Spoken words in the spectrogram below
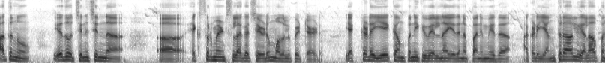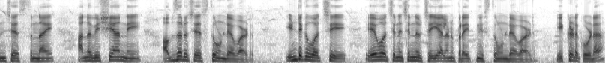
అతను ఏదో చిన్న చిన్న ఎక్స్పెరిమెంట్స్ లాగా చేయడం మొదలుపెట్టాడు. ఎక్కడ ఏ కంపెనీకి వెళ్ళినా ఏదైనా పని మీద అక్కడ యంత్రాలు ఎలా పనిచేస్తున్నాయి అన్న విషయాన్ని అబ్జర్వ్ చేస్తూ ఉండేవాడు. ఇంటికి వచ్చి ఏవో చిన్న చిన్నవి చేయాలని ప్రయత్నిస్తూ ఉండేవాడు. ఇక్కడ కూడా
